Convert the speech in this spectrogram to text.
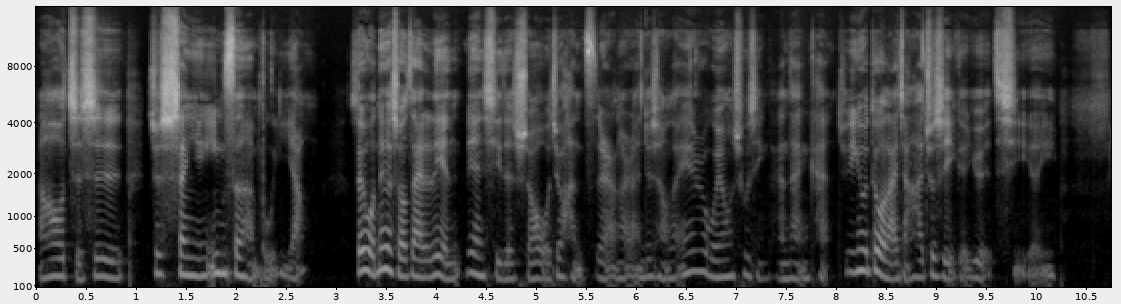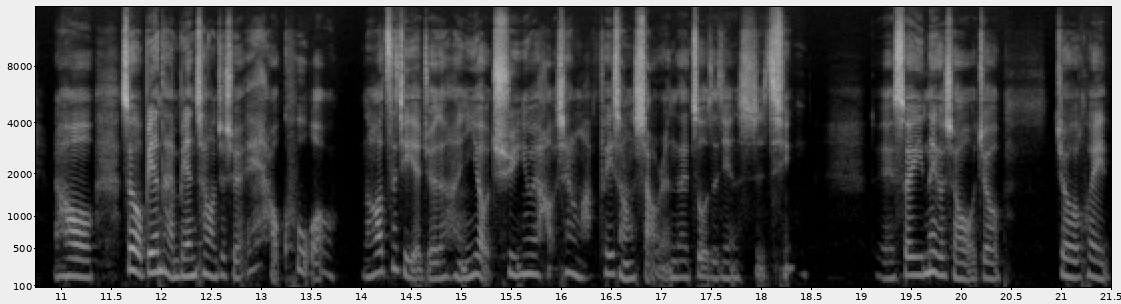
然后只是就声音音色很不一样，所以我那个时候在练练习的时候，我就很自然而然就想说，哎，如果用竖琴弹弹看，就因为对我来讲它就是一个乐器而已，然后所以我边弹边唱就觉得，哎，好酷哦。然后自己也觉得很有趣，因为好像非常少人在做这件事情，对，所以那个时候我就就会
